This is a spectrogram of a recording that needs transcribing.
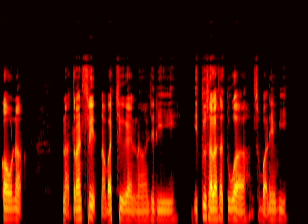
kau nak nak translate, nak baca kan. Ha, jadi itu salah satu lah sebab dia heavy.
